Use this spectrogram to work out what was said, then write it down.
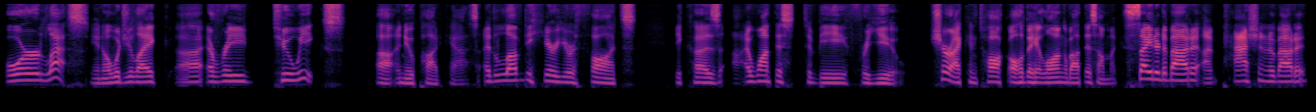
or less? You know, would you like uh, every two weeks uh, a new podcast? I'd love to hear your thoughts because I want this to be for you. Sure, I can talk all day long about this. I'm excited about it, I'm passionate about it.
